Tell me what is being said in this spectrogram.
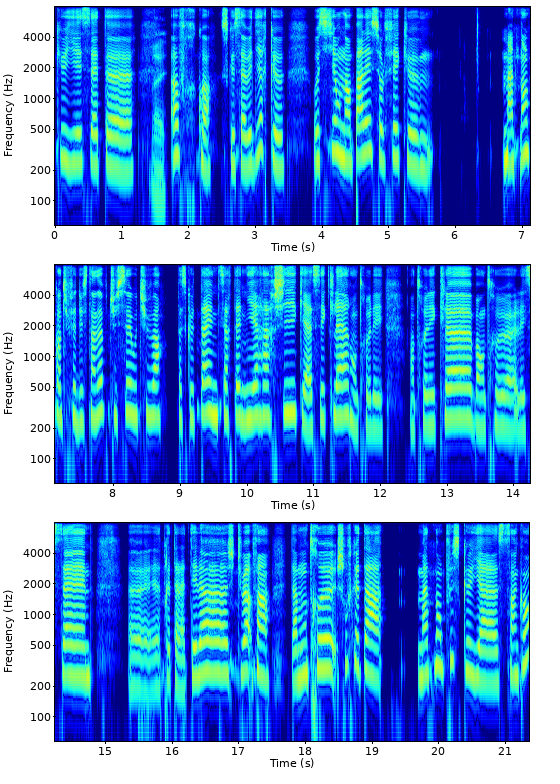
qu'il y ait cette euh, Ouais. offre, quoi. Parce que ça veut dire que, aussi, on en parlait sur le fait que maintenant, quand tu fais du stand-up, tu sais où tu vas. Parce que tu as une certaine hiérarchie qui est assez claire entre les, entre les clubs, entre euh, les scènes. Euh, après, tu as la téloge, tu vois. Enfin, tu as Montreux. Je trouve que tu as maintenant plus qu'il y a cinq ans,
